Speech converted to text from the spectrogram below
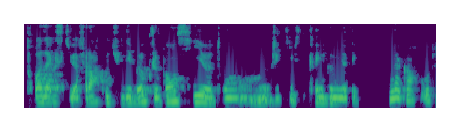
trois axes qu'il va falloir que tu développes, je pense, si euh, ton objectif c'est de créer une communauté. D'accord, ok.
